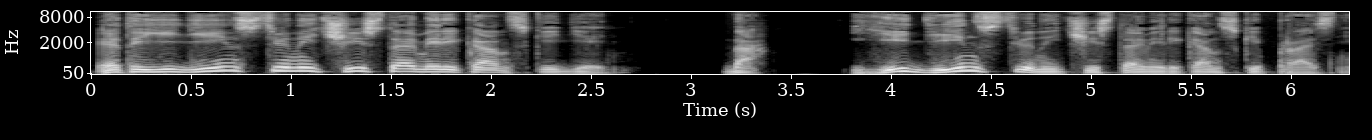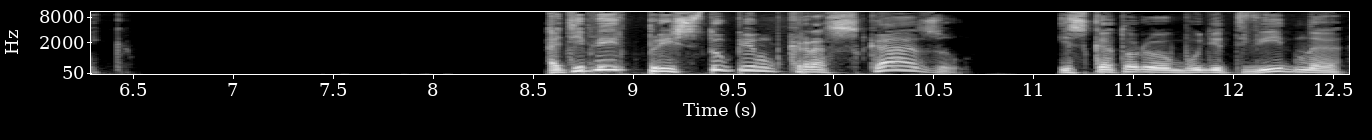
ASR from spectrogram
Это единственный чисто американский день. Да, единственный чисто американский праздник. А теперь приступим к рассказу, из которого будет видно,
